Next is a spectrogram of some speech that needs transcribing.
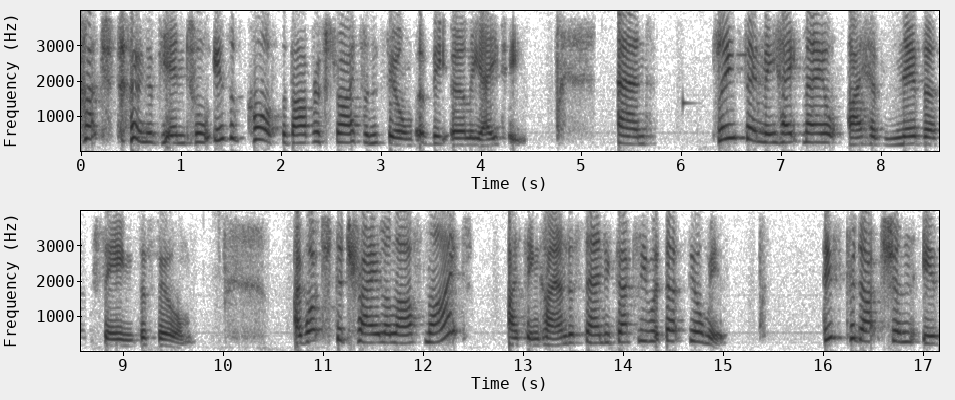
touchstone of Yentl is, of course, the Barbra Streisand film of the early 80s. And please send me hate mail. I have never seen the film. I watched the trailer last night. I think I understand exactly what that film is. This production is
